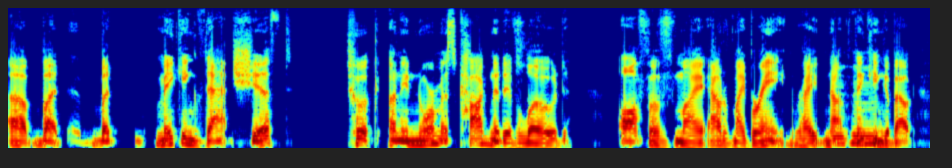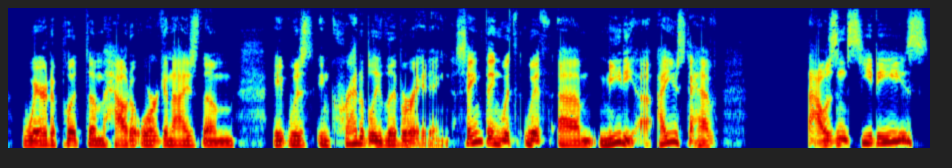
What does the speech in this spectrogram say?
Uh, but but making that shift took an enormous cognitive load off of my out of my brain right? Not mm-hmm. thinking about where to put them how to organize them. It was incredibly liberating. Same thing with with um, media. I used to have thousand cds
